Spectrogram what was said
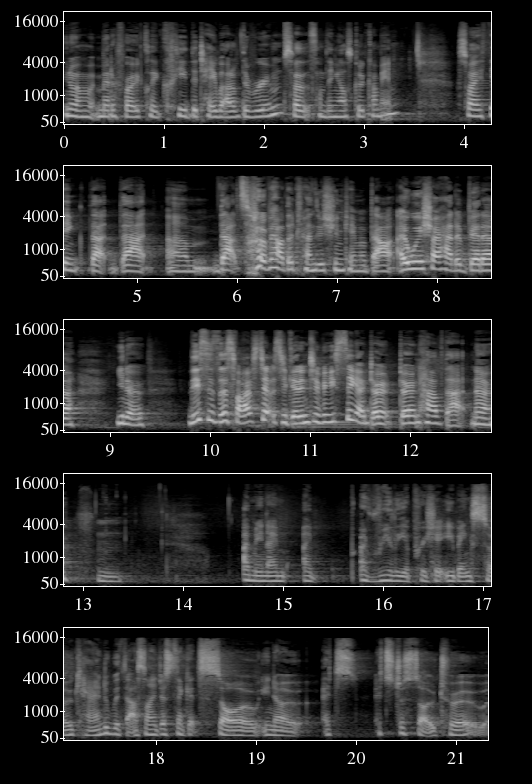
you know, metaphorically cleared the table out of the room so that something else could come in. So I think that that um, that's sort of how the transition came about. I wish I had a better, you know, this is the five steps to get into VC. I don't don't have that. No. Mm. I mean, I'm I I really appreciate you being so candid with us, and I just think it's so you know it's it's just so true.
